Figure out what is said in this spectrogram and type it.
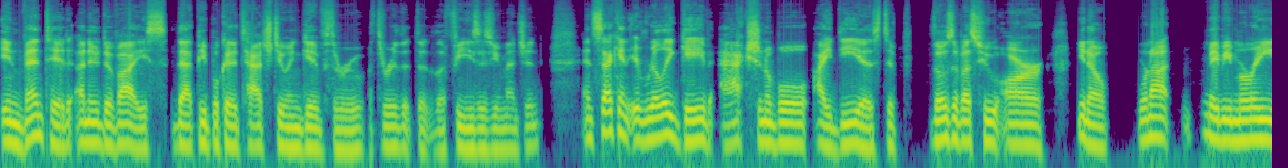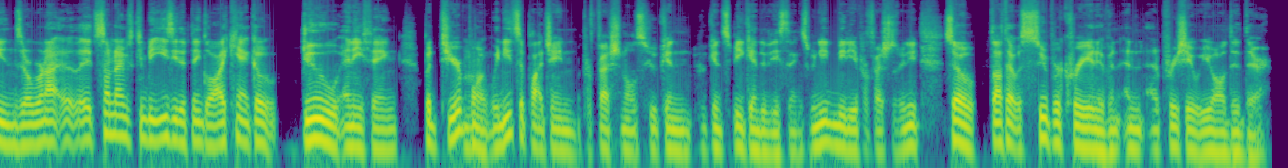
invented a new device that people could attach to and give through through the, the, the, fees as you mentioned and second it really gave actionable ideas to those of us who are you know we're not maybe marines or we're not it sometimes can be easy to think well i can't go do anything but to your mm-hmm. point we need supply chain professionals who can who can speak into these things we need media professionals we need so thought that was super creative and, and appreciate what you all did there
